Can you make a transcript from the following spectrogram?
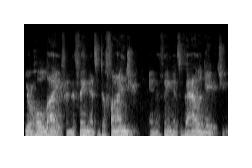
your whole life, and the thing that's defined you, and the thing that's validated you,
